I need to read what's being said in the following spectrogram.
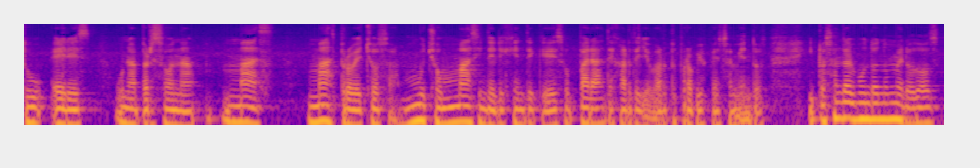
tú eres una persona más más provechosa, mucho más inteligente que eso para dejarte llevar tus propios pensamientos. Y pasando al punto número dos,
